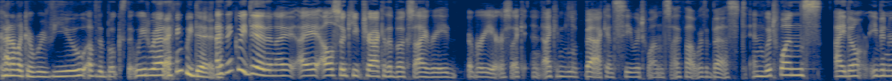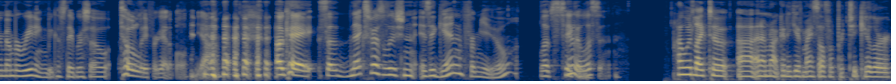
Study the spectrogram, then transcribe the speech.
kind of like a review of the books that we'd read? I think we did. I think we did, and I, I also keep track of the books I read every year, so I can I can look back and see which ones I thought were the best and which ones I don't even remember reading because they were so totally forgettable. Yeah. okay, so next resolution is again from you. Let's take a listen. I would like to, uh, and I'm not going to give myself a particular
